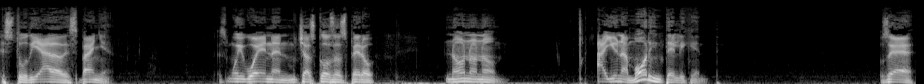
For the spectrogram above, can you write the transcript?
estudiada de España. Es muy buena en muchas cosas, pero no, no, no. Hay un amor inteligente. O sea,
